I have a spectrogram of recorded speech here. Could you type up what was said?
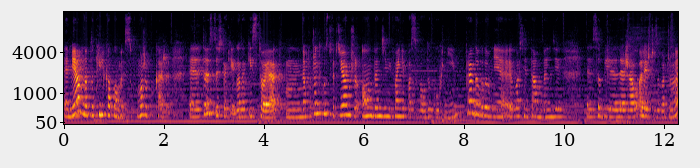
E, Miałam na to kilka pomysłów, może pokażę. E, To jest coś takiego, taki stojak. Mm, Na początku stwierdziłam, że on będzie mi fajnie pasował do kuchni. Prawdopodobnie właśnie tam będzie e, sobie leżał, ale jeszcze zobaczymy.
